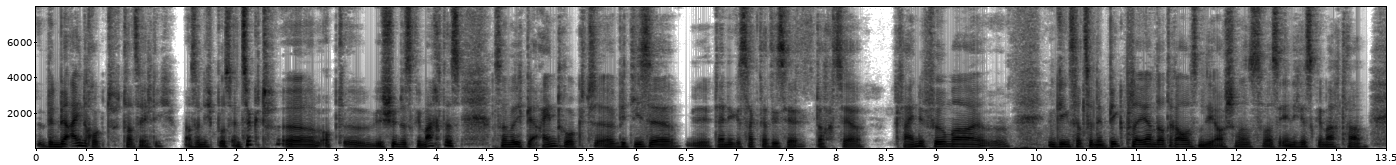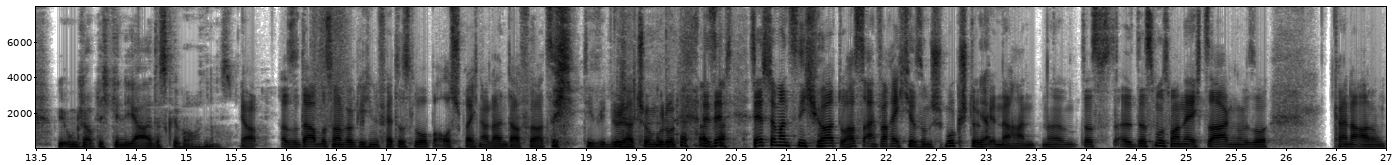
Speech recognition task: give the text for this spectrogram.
bin beeindruckt tatsächlich. Also nicht bloß entzückt, äh, ob äh, wie schön das gemacht ist, sondern wirklich beeindruckt, äh, wie diese, wie Danny gesagt hat, diese doch sehr kleine Firma, äh, im Gegensatz zu den Big Playern da draußen, die auch schon was, was ähnliches gemacht haben, wie unglaublich genial das geworden ist. Ja, also da muss man wirklich ein fettes Lob aussprechen. Allein dafür hat sich die Vinyl hat schon gelohnt. Also selbst, selbst wenn man es nicht hört, du hast einfach echt hier so ein Schmuckstück Ja. in der Hand. Ne? Das, also das muss man echt sagen. Also, keine Ahnung.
